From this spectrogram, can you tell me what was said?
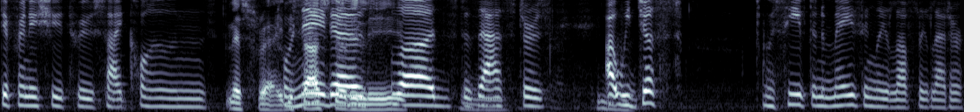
different issue through cyclones, That's right. Tornadoes, floods, disasters. Uh, we just received an amazingly lovely letter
